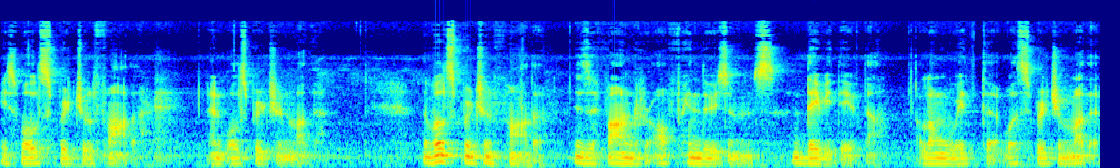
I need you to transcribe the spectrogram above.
is world spiritual father and world spiritual mother. The world spiritual father is the founder of Hinduism's Devi Devta along with the world spiritual mother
